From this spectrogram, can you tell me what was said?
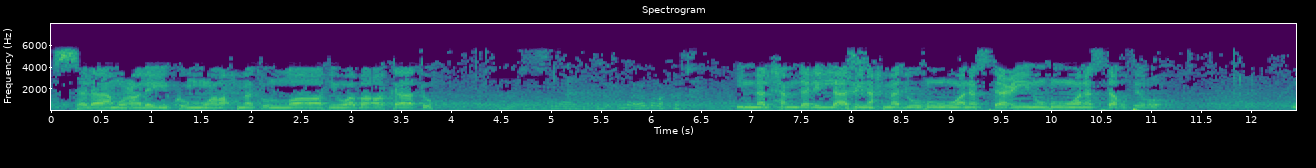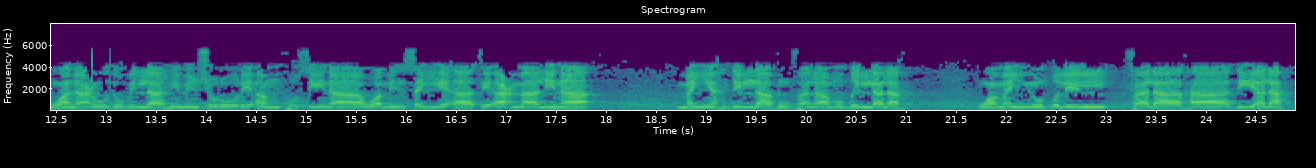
السلام عليكم ورحمة الله وبركاته. إن الحمد لله نحمده ونستعينه ونستغفره ونعوذ بالله من شرور أنفسنا ومن سيئات أعمالنا. من يهد الله فلا مضل له ومن يضلل فلا هادي له.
